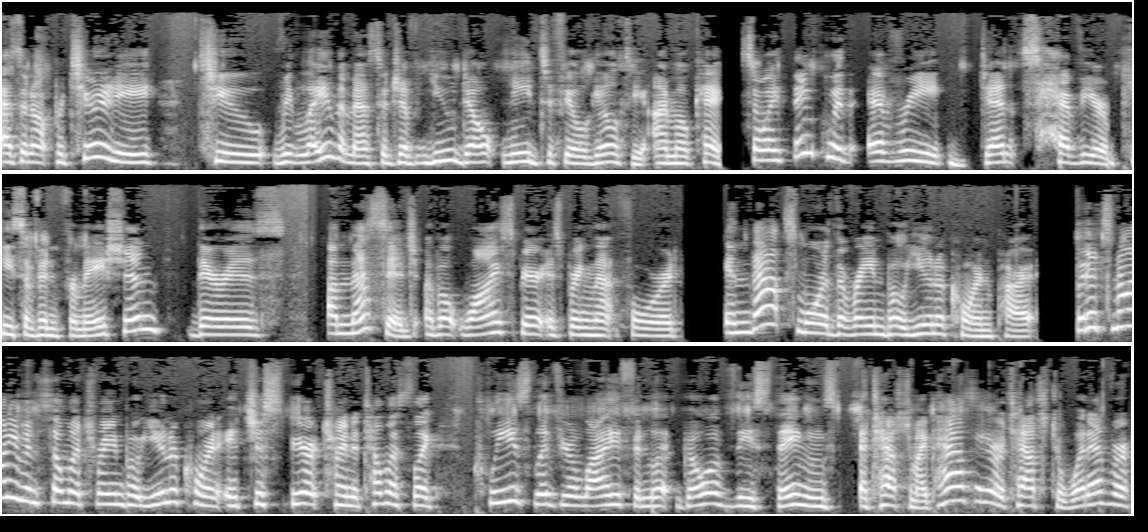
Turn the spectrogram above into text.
as an opportunity to relay the message of you don't need to feel guilty. I'm okay. So I think with every dense, heavier piece of information, there is a message about why Spirit is bringing that forward. And that's more the rainbow unicorn part. But it's not even so much rainbow unicorn. It's just spirit trying to tell us, like, please live your life and let go of these things attached to my passing or attached to whatever,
